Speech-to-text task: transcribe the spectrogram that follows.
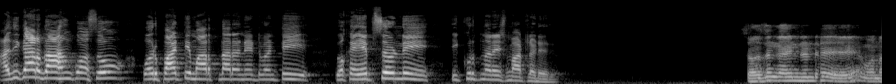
అధికార దాహం కోసం వారు పార్టీ మారుతున్నారు అనేటువంటి ఒక ఎపిసోడ్ని ఇకృత్ నరేష్ మాట్లాడారు. సహజంగా ఏంటంటే మన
